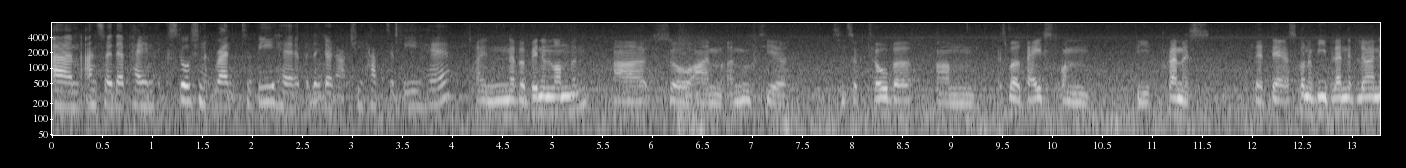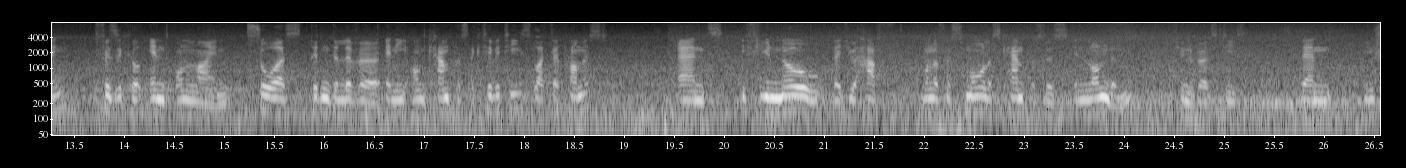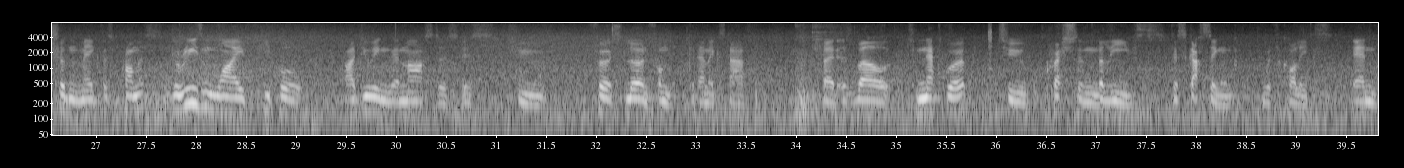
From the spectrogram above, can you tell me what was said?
Um, and so they're paying extortionate rent to be here, but they don't actually have to be here. I've never been in London, uh, so I'm, I moved here since October, um, as well based on the premise that there's going to be blended learning physical and online. SOAS didn't deliver any on-campus activities like they promised. And if you know that you have one of the smallest campuses in London, universities, then you shouldn't make this promise. The reason why people are doing their masters is to first learn from the academic staff, but as well to network, to question beliefs, discussing with colleagues. And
